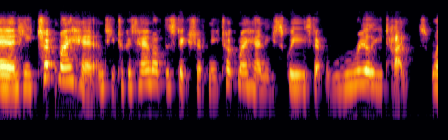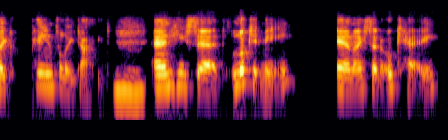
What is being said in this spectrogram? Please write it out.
And he took my hand, he took his hand off the stick shift and he took my hand, he squeezed it really tight, like painfully tight. Mm-hmm. And he said, Look at me. And I said, Okay.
